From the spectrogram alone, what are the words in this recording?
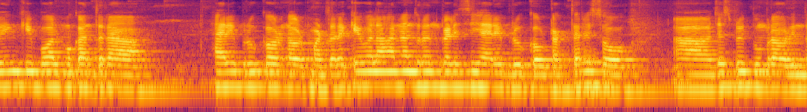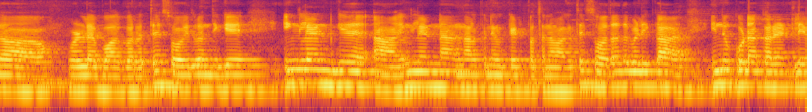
ಬೆಂಕಿ ಬಾಲ್ ಮುಖಾಂತರ ಹ್ಯಾರಿ ಬ್ರೂಕ್ ಅವ್ರನ್ನ ಔಟ್ ಮಾಡ್ತಾರೆ. ಕೇವಲ ಹನ್ನೊಂದು ರನ್ ಗಳಿಸಿ ಹ್ಯಾರಿ ಬ್ರೂಕ್ ಔಟ್ ಆಗ್ತಾರೆ. ಸೊ ಜಸ್ಪ್ರೀತ್ ಬುಮ್ರಾ ಅವರಿಂದ ಒಳ್ಳೆ ಬಾಲ್ ಬರುತ್ತೆ. ಸೊ ಇದರೊಂದಿಗೆ ಇಂಗ್ಲೆಂಡ್ಗೆ ಇಂಗ್ಲೆಂಡ್ನ ನಾಲ್ಕನೇ ವಿಕೆಟ್ ಪತನವಾಗುತ್ತೆ. ಸೊ ಅದಾದ ಬಳಿಕ ಇನ್ನೂ ಕೂಡ ಕರೆಂಟ್ಲಿ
